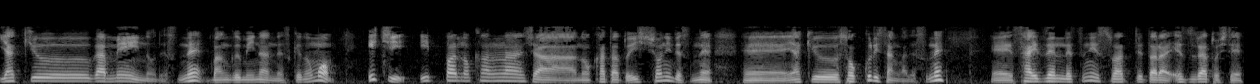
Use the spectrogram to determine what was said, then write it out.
野球がメインのですね、番組なんですけども、一、一般の観覧者の方と一緒にですね、えー、野球そっくりさんがですね、えー、最前列に座ってたら絵面として、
